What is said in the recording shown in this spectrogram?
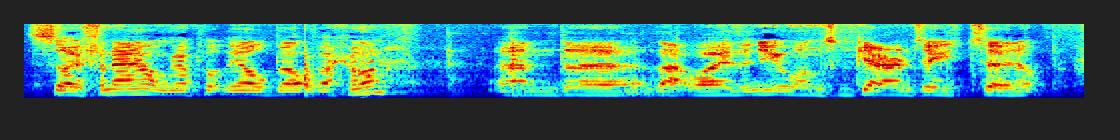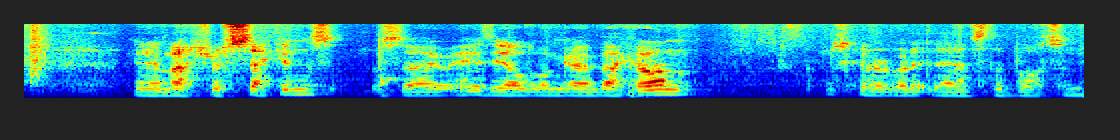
So for now I'm going to put the old belt back on and uh, that way the new one's guaranteed to turn up in a matter of seconds. So here's the old one going back on. I'm just going to run it down to the bottom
